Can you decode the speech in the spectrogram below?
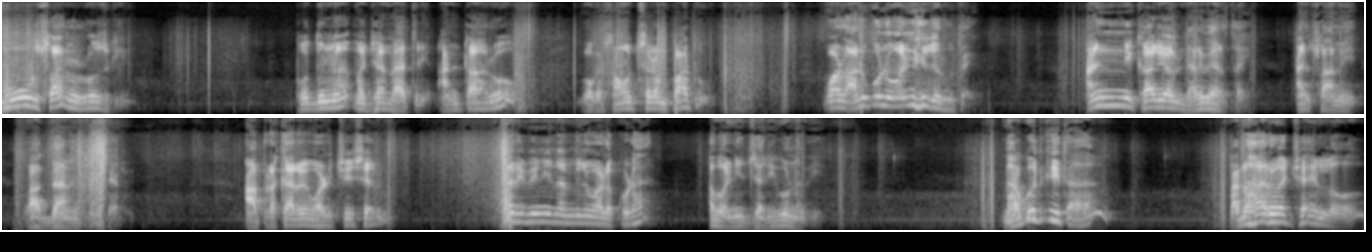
మూడు సార్లు రోజుకి పొద్దున్న మధ్యాహ్నం రాత్రి అంటారో ఒక సంవత్సరం పాటు వాళ్ళు అనుకున్నవన్నీ జరుగుతాయి. అన్ని కార్యాలు నెరవేరుతాయి అని స్వామి వాగ్దానం చేశారు. ఆ ప్రకారం వాళ్ళు చేశారు. అది విని నమ్మిన వాళ్ళకు కూడా అవన్నీ జరిగి ఉన్నవి. భగవద్గీత పదహారో అధ్యాయంలో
